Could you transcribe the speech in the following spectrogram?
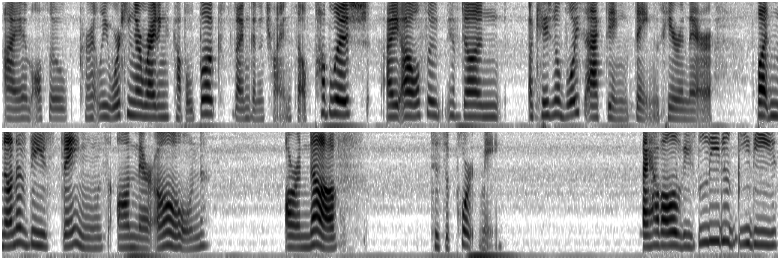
I am also currently working on writing a couple books that I'm going to try and self publish. I also have done occasional voice acting things here and there, but none of these things on their own are enough to support me. I have all of these little bitty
